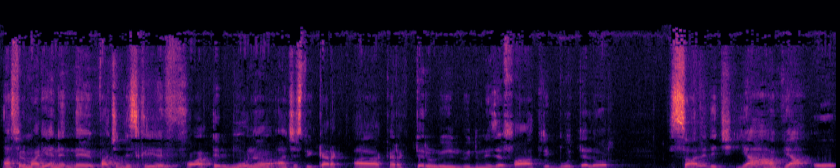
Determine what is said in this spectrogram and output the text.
Astfel, Maria ne, ne face o descriere foarte bună a acestui carac- a caracterului lui Dumnezeu și a atributelor sale. Deci ea avea o,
